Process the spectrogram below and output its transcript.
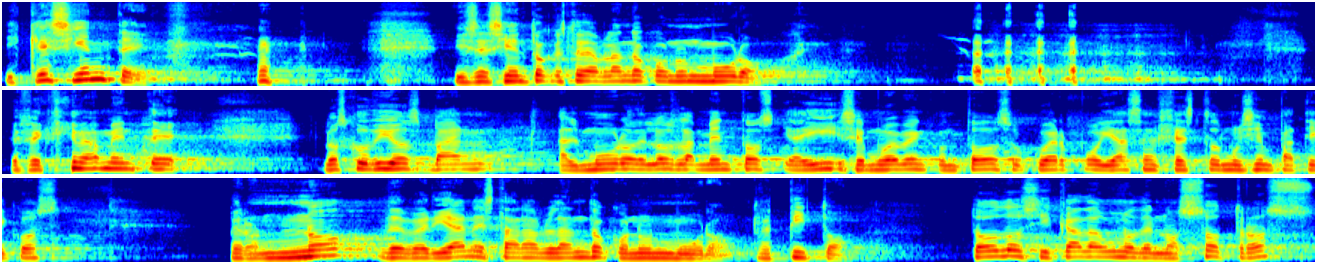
¿Y qué siente? se siento que estoy hablando con un muro. Efectivamente, los judíos van al muro de los lamentos y ahí se mueven con todo su cuerpo y hacen gestos muy simpáticos pero no deberían estar hablando con un muro. Repito, todos y cada uno de nosotros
